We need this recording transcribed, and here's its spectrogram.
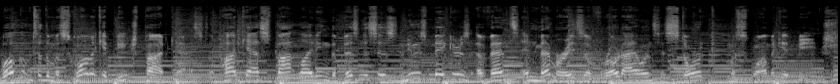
Welcome to the Misquamicut Beach Podcast, a podcast spotlighting the businesses, newsmakers, events, and memories of Rhode Island's historic Misquamicut Beach.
